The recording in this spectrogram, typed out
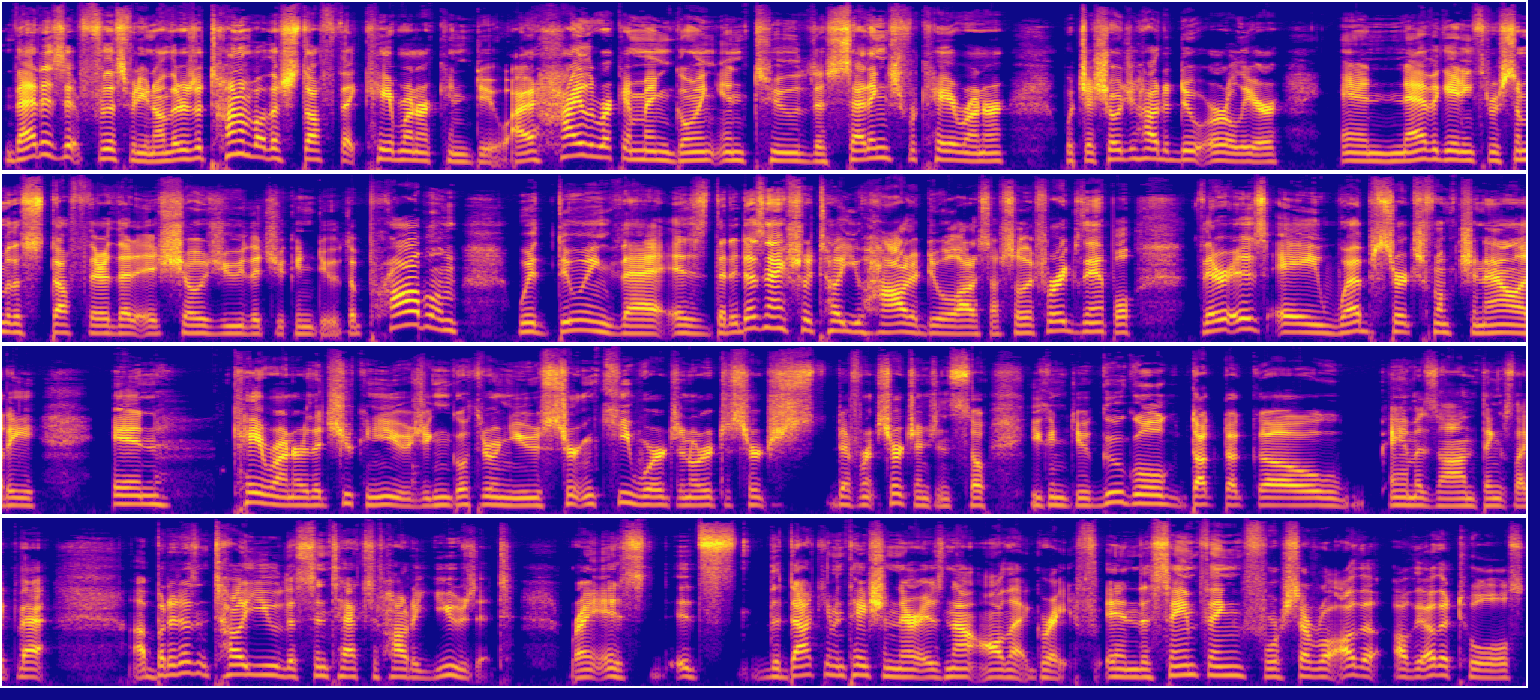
that is it for this video. Now, there's a ton of other stuff that KRunner can do. I highly recommend going into the settings for KRunner, which I showed you how to do earlier, and navigating through some of the stuff there that it shows you that you can do. The problem with doing that is that it doesn't actually tell you how to do a lot of stuff. So, for example, there is a web search functionality in KRunner that you can use. You can go through and use certain keywords in order to search different search engines. So you can do Google, DuckDuckGo, Amazon, things like that. Uh, but it doesn't tell you the syntax of how to use it, right? It's it's the documentation there is not all that great. And the same thing for several other of the other tools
